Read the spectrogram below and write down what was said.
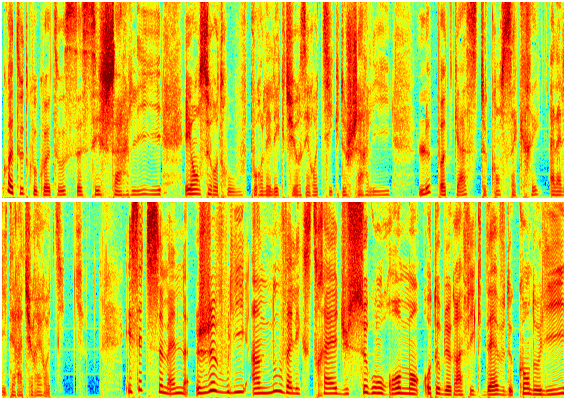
Coucou à toutes, coucou à tous, c'est Charlie et on se retrouve pour les lectures érotiques de Charlie, le podcast consacré à la littérature érotique. Et cette semaine, je vous lis un nouvel extrait du second roman autobiographique d'Ève de Candoli,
